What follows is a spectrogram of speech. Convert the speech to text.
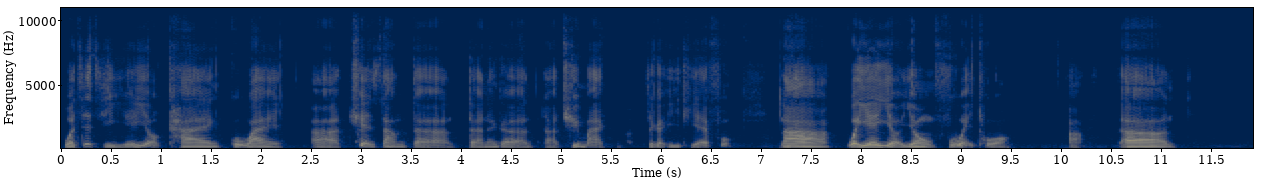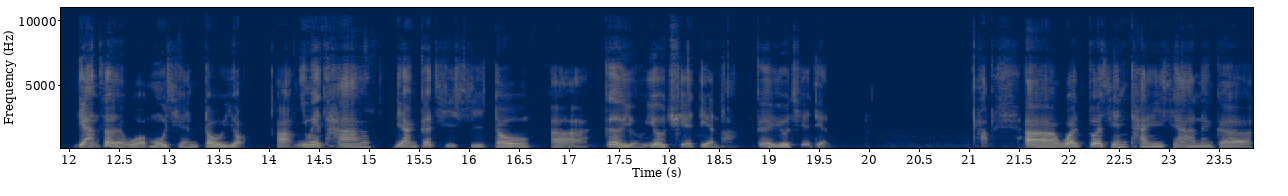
我自己也有开国外啊券商的的那个啊去买这个 ETF，那我也有用付委托啊，呃。两者我目前都有啊，因为它两个其实都啊、呃、各有优缺点啦，各有优缺点。好啊、呃，我我先谈一下那个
